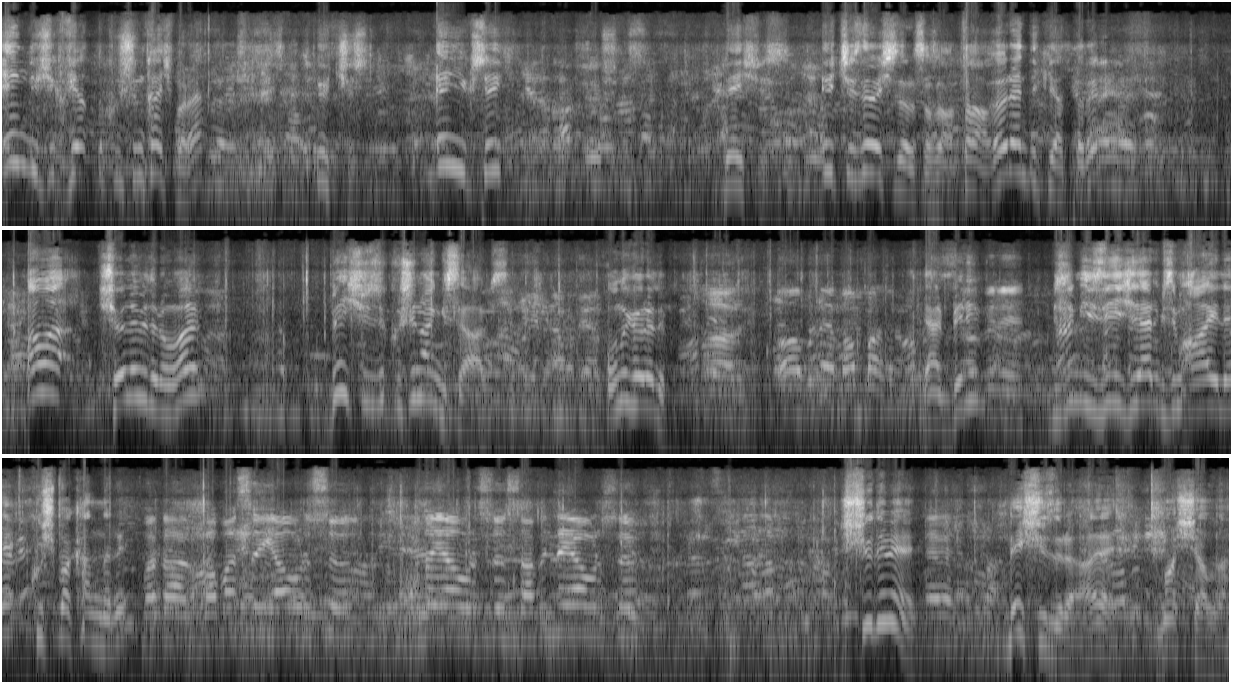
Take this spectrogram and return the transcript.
En düşük fiyatlı kuşun kaç para? 300. En yüksek? 500. 300 ile 500 arası o zaman. Tamam öğrendik fiyatları. Ama şöyle bir durum var. 500'lük kuşun hangisi abisi? Onu görelim. Abi. Ne bamba? Yani benim, bizim izleyiciler, bizim aile, kuş bakanları. Bak abi babası yavrusu, bu da yavrusu, Sabin de yavrusu. Şu değil mi? Evet. 500 lira. Evet. Maşallah.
